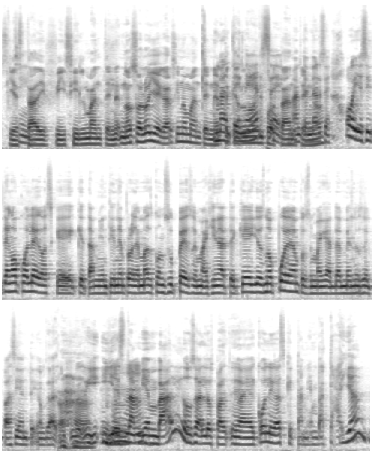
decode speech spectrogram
si Sí. está difícil mantener, no solo llegar, sino mantenerte, que es lo mantenerse, importante, mantenerse. ¿no? Oye, si tengo colegas que, que también tienen problemas con su peso, imagínate que ellos no pueden, pues imagínate menos del paciente. O sea, Ajá. y, y es también válido, o sea, los pa- eh, hay colegas que también batallan.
